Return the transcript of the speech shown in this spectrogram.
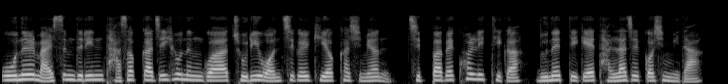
오늘 말씀드린 다섯 가지 효능과 조리 원칙을 기억하시면 집밥의 퀄리티가 눈에 띄게 달라질 것입니다.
